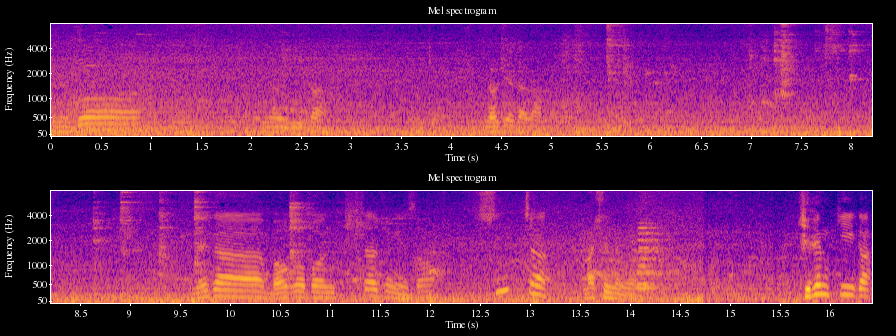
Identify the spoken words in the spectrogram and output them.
그리고 여기가 이렇게 여기에다가 내가 먹어본 피자 중에서 진짜 맛있는 거야. 기름기가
